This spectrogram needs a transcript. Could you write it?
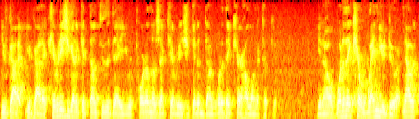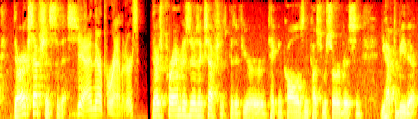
you've got you've got activities you got to get done through the day. You report on those activities, you get them done. What do they care how long it took you? You know, what do they care when you do it? Now there are exceptions to this. Yeah, and there are parameters. There's parameters. There's exceptions because if you're taking calls and customer service, and you have to be there.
